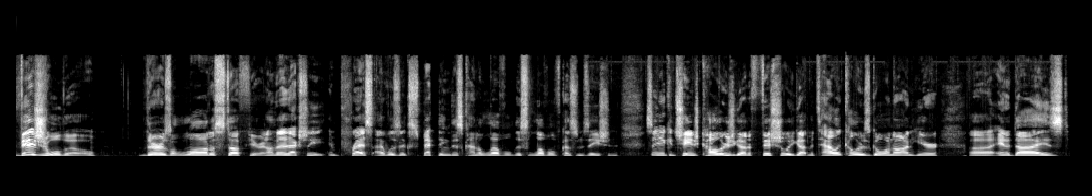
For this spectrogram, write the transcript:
Visual, though, there's a lot of stuff here, and I'm actually impressed. I wasn't expecting this kind of level, this level of customization. So you can change colors. You got official, you got metallic colors going on here, uh, anodized,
